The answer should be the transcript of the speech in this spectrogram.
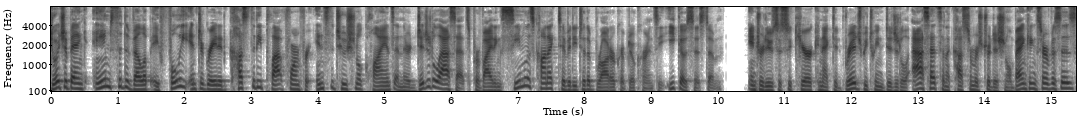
Deutsche Bank aims to develop a fully integrated custody platform for institutional clients and their digital assets, providing seamless connectivity to the broader cryptocurrency ecosystem. Introduce a secure connected bridge between digital assets and a customer's traditional banking services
